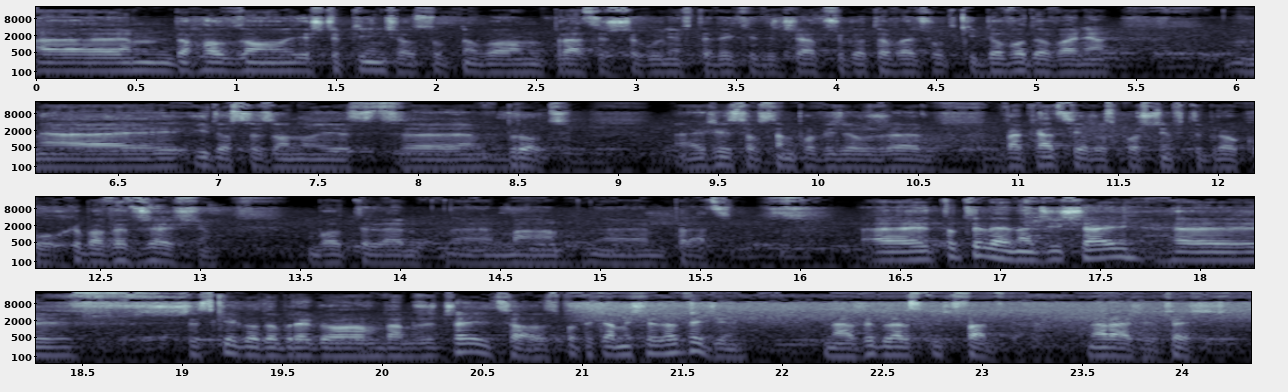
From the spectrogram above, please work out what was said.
em, dochodzą jeszcze 5 osób, no bo pracy szczególnie wtedy, kiedy trzeba przygotować łódki do wodowania e, i do sezonu jest e, brud. E, Krzysztof sam powiedział, że wakacje rozpocznie w tym roku chyba we wrześniu, bo tyle e, ma e, pracy. E, To tyle na dzisiaj. Wszystkiego dobrego Wam życzę i co? Spotykamy się za tydzień na żeglarskich czwartkach. Na razie, cześć.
